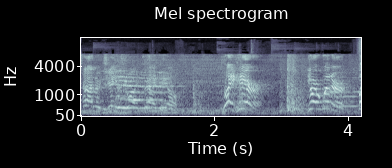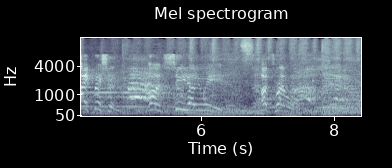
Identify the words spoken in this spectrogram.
Tyler James, Roy Dragneel. Right here, your winner, Mike Mission, on CWE Adrenaline.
